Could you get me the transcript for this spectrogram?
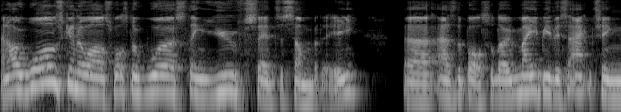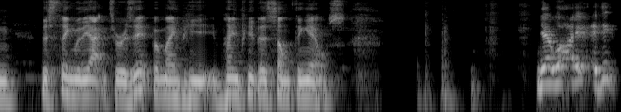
And I was going to ask what's the worst thing you've said to somebody uh, as the boss. Although maybe this acting, this thing with the actor is it, but maybe maybe there's something else. Yeah, well, I, I think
